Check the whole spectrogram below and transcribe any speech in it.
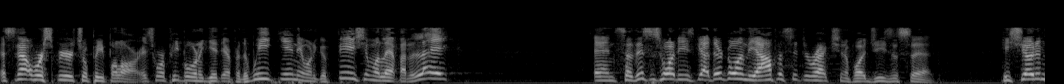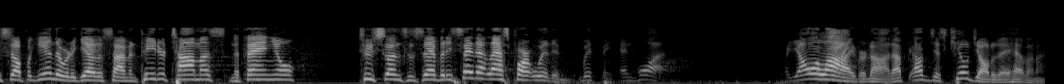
It's not where spiritual people are. It's where people want to get there for the weekend. They want to go fishing, want to lay by the lake. And so this is what these guys—they're going the opposite direction of what Jesus said. He showed himself again. They were together Simon Peter, Thomas, Nathaniel, two sons of Zebedee. Say that last part with him, with me. And what? Are y'all alive or not? I've, I've just killed y'all today, haven't I?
